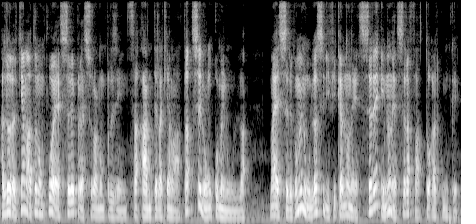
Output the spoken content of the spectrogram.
allora il chiamato non può essere presso la non presenza, ante la chiamata, se non come nulla. Ma essere come nulla significa non essere e non essere affatto alcunché.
